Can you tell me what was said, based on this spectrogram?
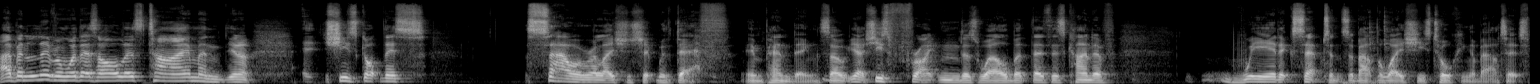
I've been living with this all this time, and, you know, eh, she's got this sour relationship with death impending. Mm. So, yeah, she's frightened as well, but there's this kind of weird acceptance about the way she's talking about it.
